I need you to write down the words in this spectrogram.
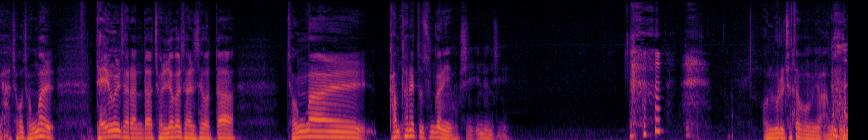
야, 저거 정말 대응을 잘한다. 전략을 잘 세웠다. 정말 감탄했던 순간이 혹시 있는지. 얼굴을 쳐다보며 아무도 없는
